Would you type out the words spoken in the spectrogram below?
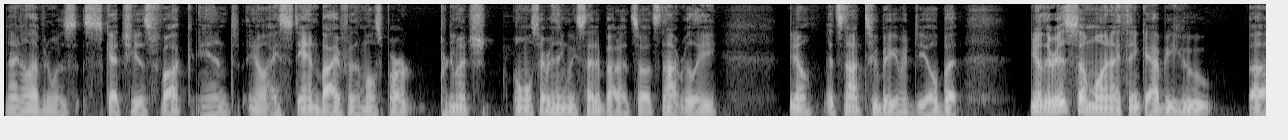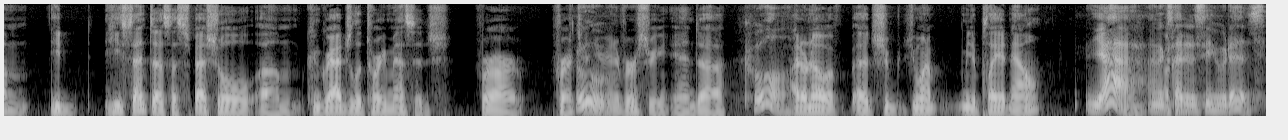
9 11 was sketchy as fuck. And, you know, I stand by for the most part pretty much almost everything we said about it. So it's not really, you know, it's not too big of a deal. But, you know, there is someone, I think, Abby, who um, he he sent us a special um, congratulatory message for our for our 10 year anniversary. And uh, cool. I don't know if uh, should do you want me to play it now? Yeah um, i'm excited okay. to see who it is.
